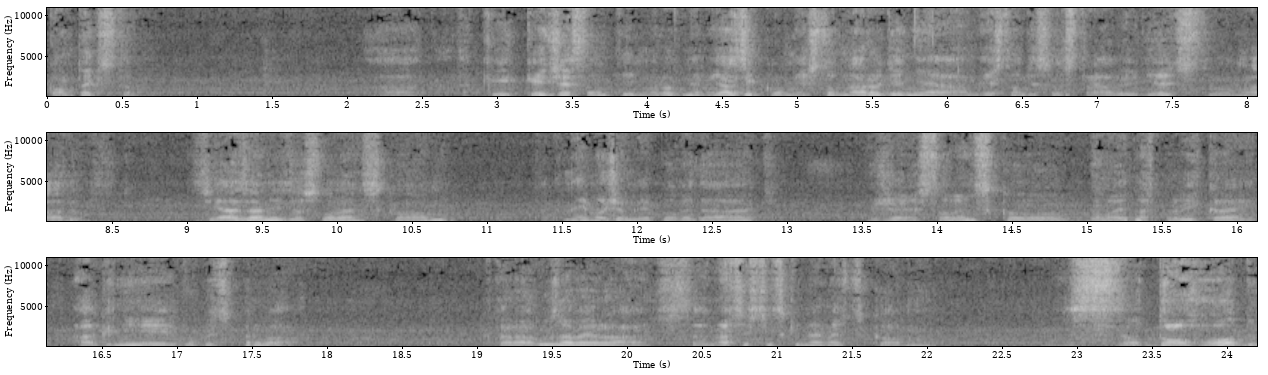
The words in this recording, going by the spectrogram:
kontextom. A ke, keďže som tým rodným jazykom, miestom narodenia, miestom, kde som strávil detstvo, mladosť, zviazaný so Slovenskom, tak nemôžem nepovedať, že Slovensko bola jedna z prvých krajín, ak nie vôbec prvá, ktorá uzavrela s nacistickým Nemeckom dohodu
